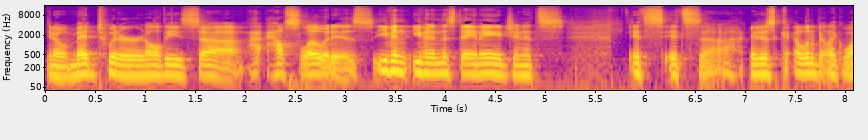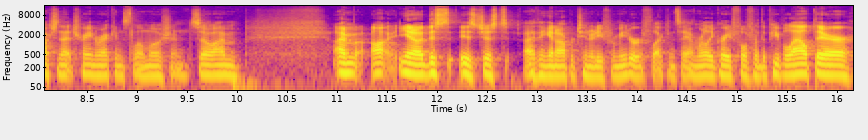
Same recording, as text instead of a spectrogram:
you know, med Twitter and all these uh, how slow it is, even even in this day and age, and it's it's it's uh, it is a little bit like watching that train wreck in slow motion. So I'm I'm, uh, you know, this is just, I think, an opportunity for me to reflect and say I'm really grateful for the people out there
